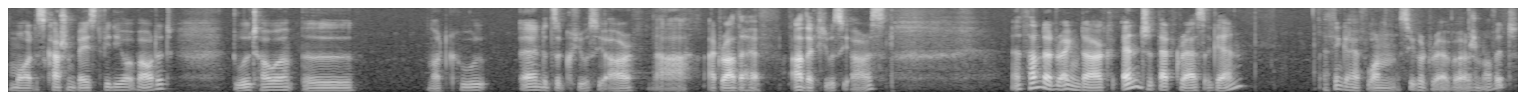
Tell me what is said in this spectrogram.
more discussion-based video about it. Dual Tower, uh, not cool. And it's a QCR. Nah, I'd rather have other QCRs. A Thunder Dragon Dark and that grass again. I think I have one secret rare version of it.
